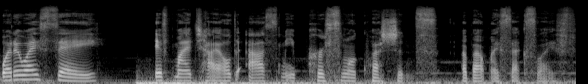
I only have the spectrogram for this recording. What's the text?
What do I say if my child asks me personal questions about my sex life?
